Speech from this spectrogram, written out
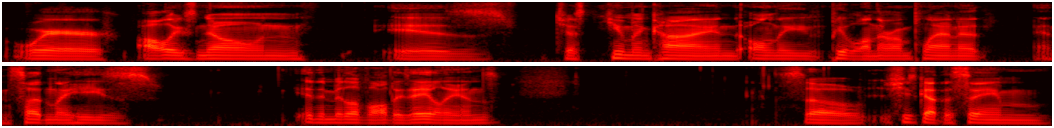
where all he's known is just humankind, only people on their own planet, and suddenly he's in the middle of all these aliens. So she's got the same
